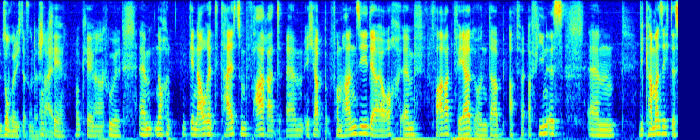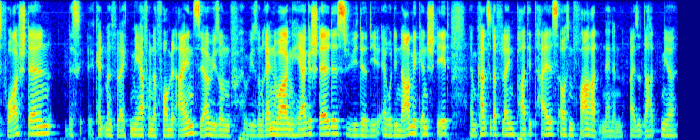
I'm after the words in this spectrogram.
so würde ich das unterscheiden. Okay, okay, Ja. cool. Ähm, noch genauere Details zum Fahrrad. Ähm, ich habe vom Hansi, der auch ähm, Fahrrad fährt und da aff affin ist, ähm, wie kann man sich das vorstellen? Das kennt man vielleicht mehr von der Formel 1, ja, wie so ein, wie so ein Rennwagen hergestellt ist, wie der, die Aerodynamik entsteht. Ähm, kannst du da vielleicht ein paar Details aus dem Fahrrad nennen? Also da hat mir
